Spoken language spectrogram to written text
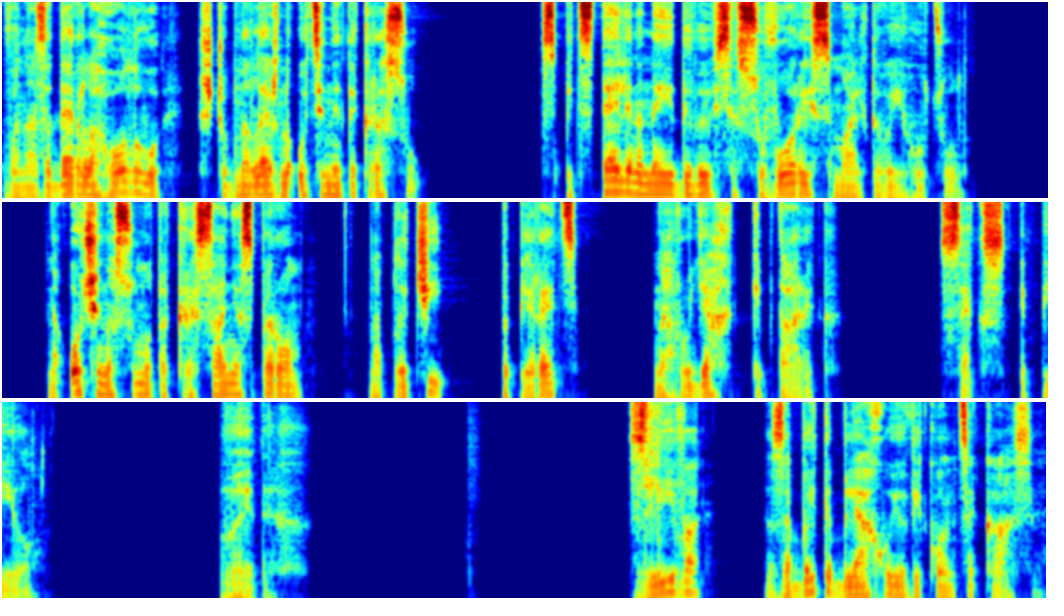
Вона задерла голову, щоб належно оцінити красу. З під стелі на неї дивився суворий смальтовий гуцул. На очі насунута кресання з пером, на плечі топірець, на грудях кептарик. Секс епіл. Видих. Зліва забите бляхою віконце каси.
